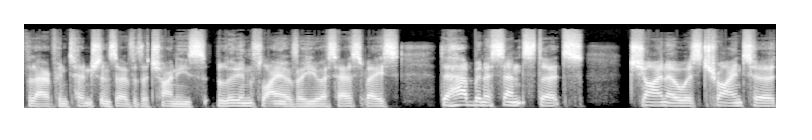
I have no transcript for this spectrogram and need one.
flare up intentions over the Chinese balloon flying over US airspace, there had been a sense that China was trying to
